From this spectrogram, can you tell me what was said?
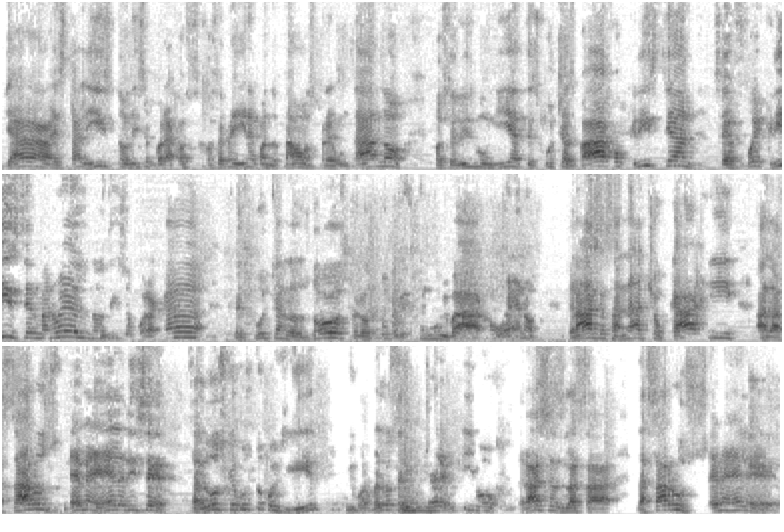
Ya está listo, dice por José Medina cuando estábamos preguntando. José Luis Munguía, te escuchas bajo. Cristian, se fue Cristian Manuel, nos dice por acá. Escuchan los dos, pero tú, Cristian, muy bajo. Bueno, Gracias a Nacho Caji, a Lazarus ML, dice, saludos, qué gusto coincidir y volverlos a escuchar en vivo. Gracias, Lazarus ML.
